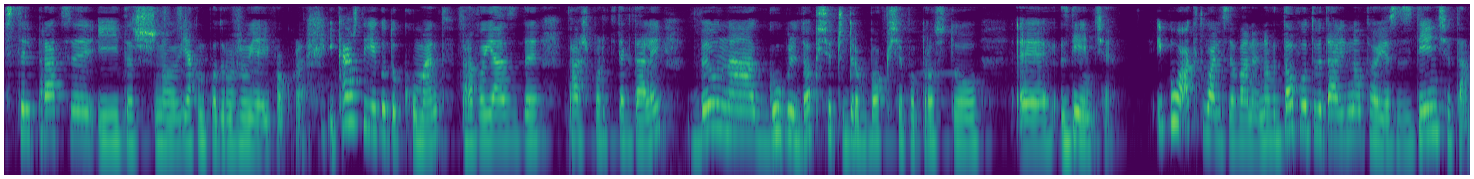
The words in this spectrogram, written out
styl pracy i też no, jak on podróżuje i w ogóle. I każdy jego dokument, prawo jazdy, paszport i tak dalej, był na Google Docsie czy Dropboxie po prostu e, zdjęcie. I było aktualizowane. Nawet dowód wydali, no to jest zdjęcie tam.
